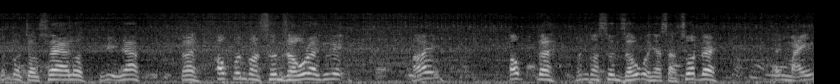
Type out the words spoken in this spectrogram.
Vẫn còn tròn xe luôn quý vị nhá. Đây ốc vẫn còn sơn dấu đây quý vị. Đấy ốc đây vẫn còn sơn dấu của nhà sản xuất đây. Đấy, máy.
